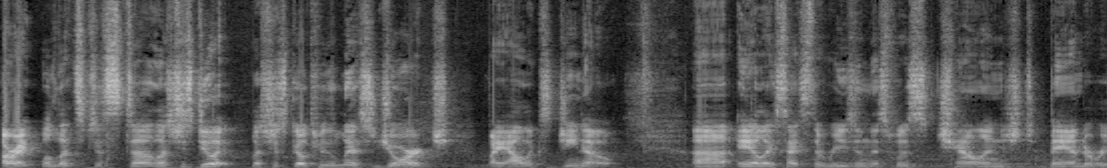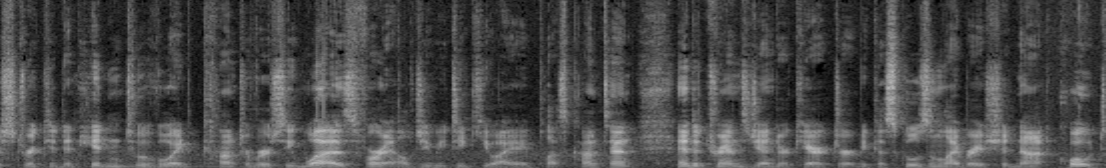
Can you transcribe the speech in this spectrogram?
All right, well let's just uh, let's just do it. Let's just go through the list. George by Alex Gino. Uh, ALA cites the reason this was challenged, banned, or restricted and hidden to avoid controversy was for LGBTQIA plus content and a transgender character, because schools and libraries should not, quote,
